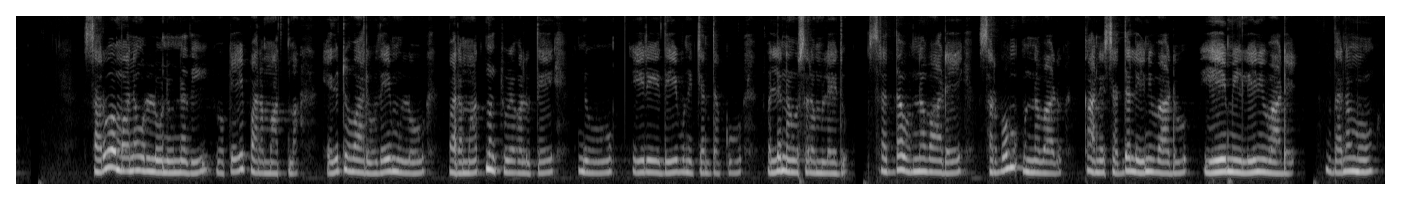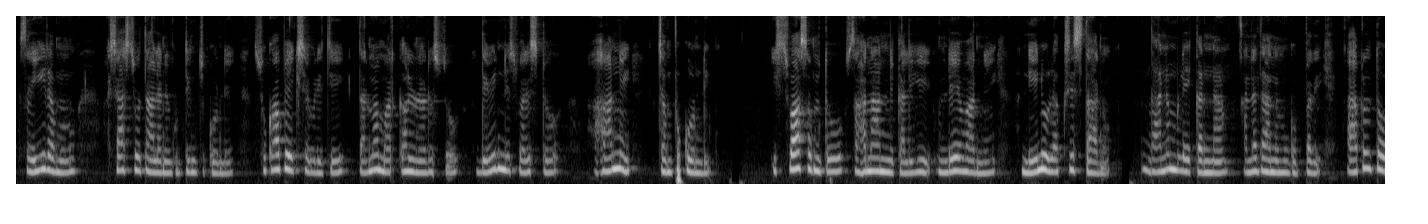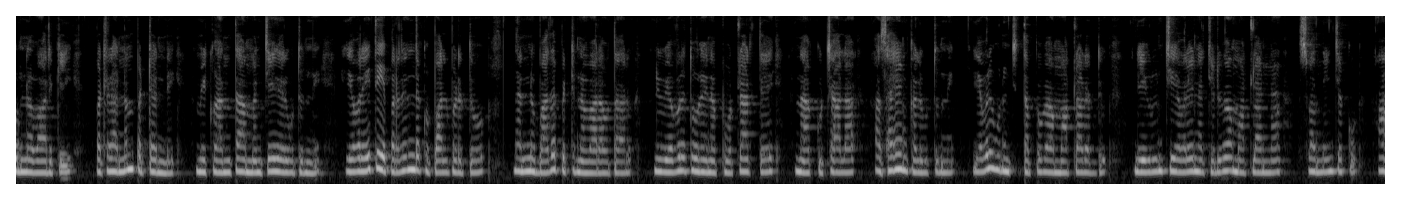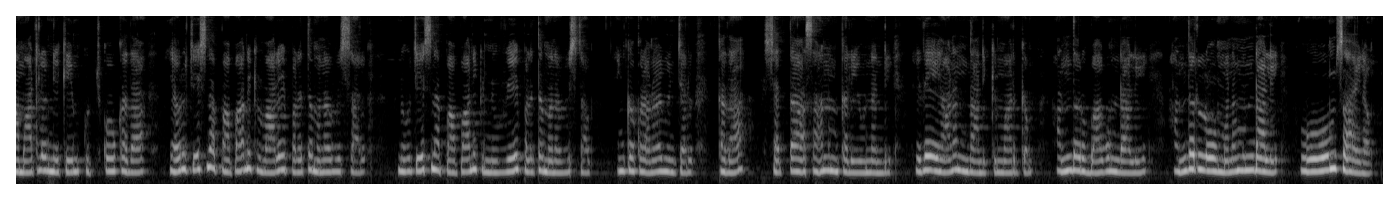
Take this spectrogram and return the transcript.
సర్వ మానవుల్లోని ఉన్నది ఒకే పరమాత్మ. ఎదుటివారి ఉదయంలో పరమాత్మ చూడగలిగితే నువ్వు ఏరే దేవుని చెంతకు వెళ్ళనవసరం లేదు. శ్రద్ధ ఉన్నవాడే సర్వం ఉన్నవాడు. కానీ శ్రద్ధ లేనివాడు ఏమీ లేనివాడే. ధనము శరీరము అశాశ్వతాలను గుర్తించుకోండి. సుఖాపేక్ష విడిచి ధర్మ మార్గాలు నడుస్తూ దేవుణ్ణి స్మరిస్తూ అహాన్ని చంపుకోండి. విశ్వాసంతో సహనాన్ని కలిగి ఉండేవారిని నేను రక్షిస్తాను. దానం లేకన్నా అన్నదానం గొప్పది. ఆకలితో ఉన్న వారికి పట్టడాన్నం పెట్టండి. మీకు అంతా మంచి జరుగుతుంది. ఎవరైతే పరనిందకు పాల్పడుతూ నన్ను బాధ పెట్టిన వారవుతారు నువ్వెవరితోనైనా పోట్లాడితే నాకు చాలా అసహ్యం కలుగుతుంది. ఎవరి గురించి తప్పుగా మాట్లాడద్దు. నీ గురించి ఎవరైనా చెడుగా మాట్లాడినా స్పందించకు. ఆ మాటలు నీకేం కుచ్చుకోవు కదా? ఎవరు చేసిన పాపానికి వారే ఫలితం అనుభవిస్తారు. నువ్వు చేసిన పాపానికి నువ్వే ఫలితం అనుభవిస్తావు. ఇంకొకరు అనుభవించారు కదా? శ్రద్ధ అసహనం కలిగి ఉండండి. ఇదే ఆనందానికి మార్గం. అందరూ బాగుండాలి. అందరిలో మనం ఉండాలి ఓం సాయిరామ్.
